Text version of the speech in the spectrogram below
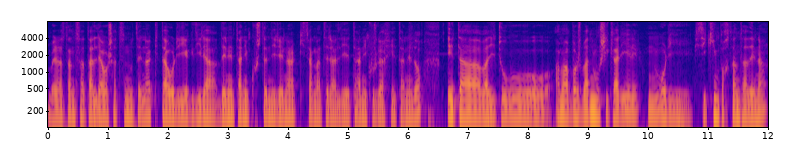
beraz dantza taldea osatzen dutenak, eta horiek dira denetan ikusten direnak izan ateraldietan, ikusgahietan edo. Eta baditugu ama bost bat musikari ere, hori biziki importanta dena,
